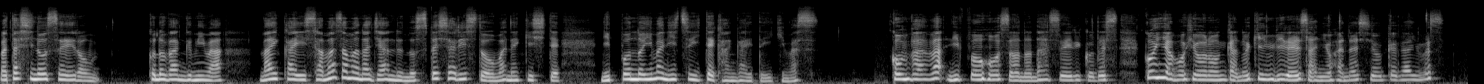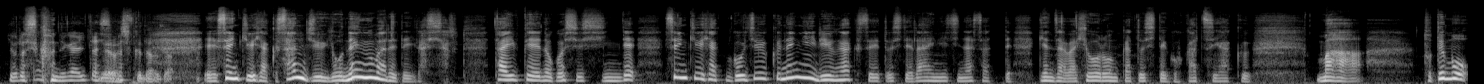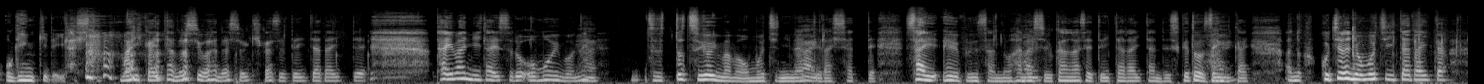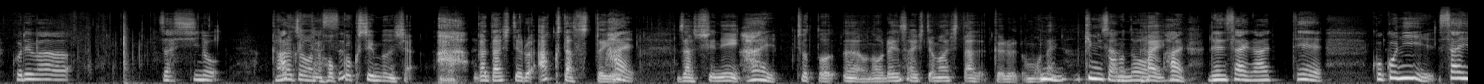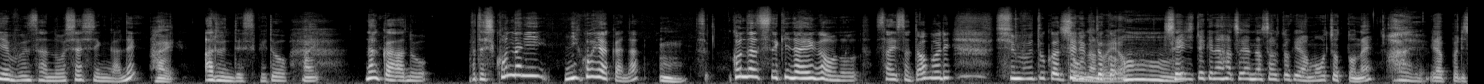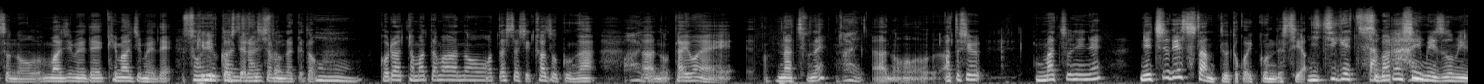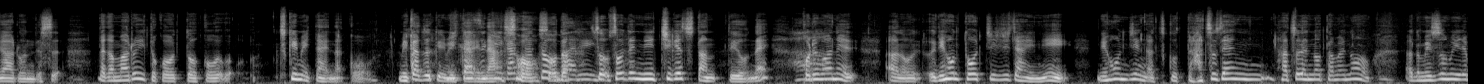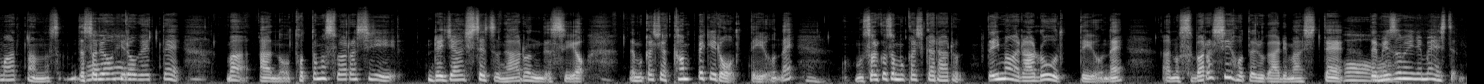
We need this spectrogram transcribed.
私の正論この番組は毎回さまざまなジャンルのスペシャリストをお招きして日本の今について考えていきますこんばんは日本放送の那須恵理子です今夜も評論家の金美玲さんにお話を伺いますよろしくお願いいたします。よろしくどうぞ。えー、1934年生まれでいらっしゃる。台北のご出身で、1959年に留学生として来日なさって、現在は評論家としてご活躍。まあ、とてもお元気でいらっしゃる 毎回楽しいお話を聞かせていただいて。台湾に対する思いもね、はい、ずっと強いままお持ちになってらっしゃって、はい、蔡英文さんのお話を伺わせていただいたんですけど、はい、前回。あのこちらにお持ちいただいたこれは雑誌の金沢の北国新聞社が出してるアクタスという雑誌にちょっとあの連載してましたけれどもね。うん、キミさんの、はい、はい、連載があってここに蔡英文さんのお写真がね、はい、あるんですけど、はい、なんかあの私こんなににこやかな、うん、こんな素敵な笑顔の蔡さんってあんまり新聞とかテレビとか、うん、政治的な発言なさる時はもうちょっとね、はい、やっぱりその真面目で生真面目でキリッとしてらっしゃるんだけど、うん、これはたまたまあの私たち家族が、はい、あの台湾へ夏ね、はい、あの私末にね日月山っていうとこ行くんですよ。日月素晴らしい湖があるんです。はい、だから丸いところとこう月みたいなこう三日月みたいな。そうそうだ。そうそれで日月潭っていうね。これはねあの日本統治時代に日本人が作った発電発電のためのあの湖でもあったんです。でそれを広げてまああのとっても素晴らしいレジャー施設があるんですよ。で昔は完璧楼っていうね、うん、それこそ昔からある。で今はラルーっていうねあの素晴らしいホテルがありましてで湖に面してる。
